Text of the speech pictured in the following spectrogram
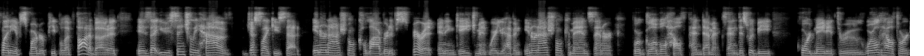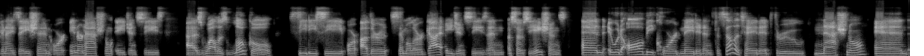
plenty of smarter people have thought about it is that you essentially have, just like you said, international collaborative spirit and engagement where you have an international command center for global health pandemics. And this would be coordinated through World Health Organization or international agencies, as well as local CDC or other similar agencies and associations and it would all be coordinated and facilitated through national and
